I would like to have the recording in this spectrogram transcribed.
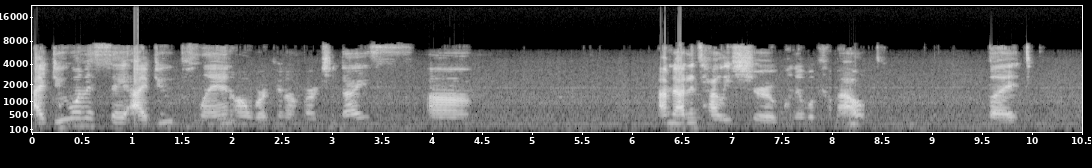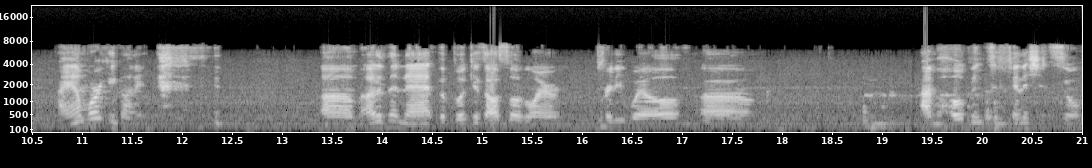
I do want to say I do plan on working on merchandise. Um, I'm not entirely sure when it will come out, but I am working on it. um, other than that, the book is also going pretty well. Um, I'm hoping to finish it soon,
